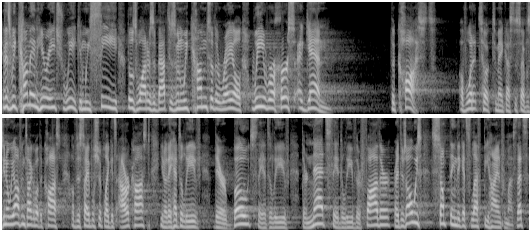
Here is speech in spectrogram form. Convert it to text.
And as we come in here each week and we see those waters of baptism and we come to the rail, we rehearse again the cost of what it took to make us disciples. You know, we often talk about the cost of discipleship like it's our cost. You know, they had to leave their boats, they had to leave their nets, they had to leave their father, right? There's always something that gets left behind from us. That's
